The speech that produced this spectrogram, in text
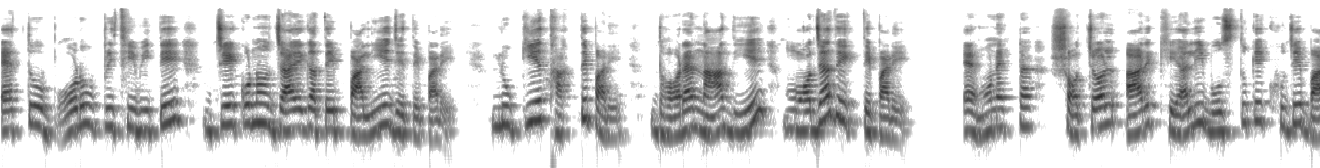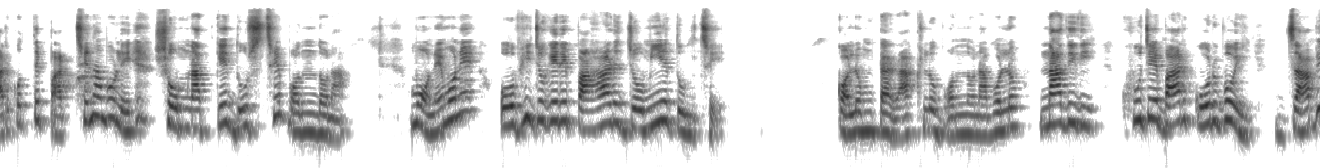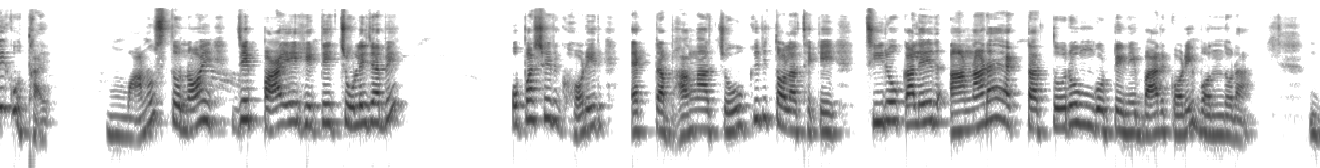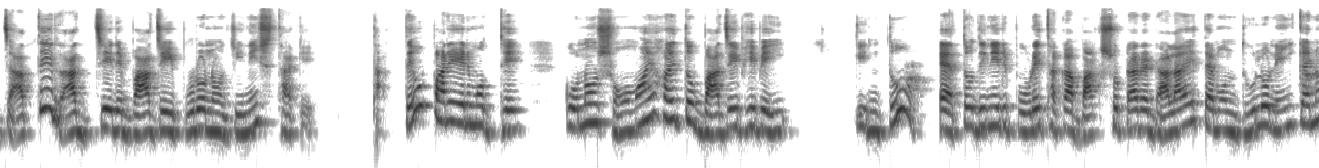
এত বড় পৃথিবীতে যে কোনো জায়গাতে পালিয়ে যেতে পারে, লুকিয়ে থাকতে পারে, ধরা না দিয়ে মজা দেখতে পারে। এমন একটা সচল আর খেয়ালি বস্তুকে খুঁজে বার করতে পারছে না বলে সোমনাথকে দুষছে বন্দনা। মনে মনে অভিযোগের পাহাড় জমিয়ে তুলছে। কলমটা রাখল বন্দনা, বলল, না দিদি, খুঁজে বার করবই, যাবে কোথায়? মানুষ তো নয় যে পায়ে হেঁটে চলে যাবে? ওপাশের ঘরের একটা ভাঙা চৌকির তলা থেকে চিরকালের আনাড়া একটা তরঙ্গ টেনে বার করে বন্দনা, যাতে রাজ্যের বাজে পুরনো জিনিস থাকে। থাকতেও পারে এর মধ্যে, কোনো সময় হয়তো বাজে ভেবেই, কিন্তু এতদিনের পড়ে থাকা বাক্সটার ডালায় তেমন ধুলো নেই কেন?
